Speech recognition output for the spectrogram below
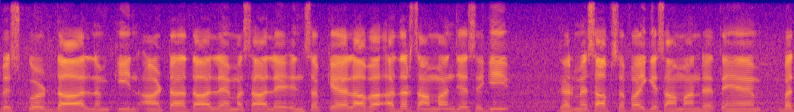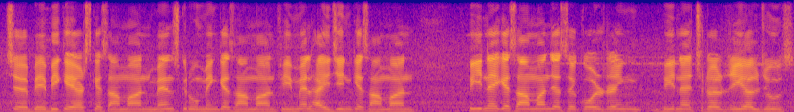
बिस्कुट, दाल, नमकीन, आटा, दालें मसाले, इन सब के अलावा अदर सामान जैसे कि घर में साफ़ सफ़ाई के सामान रहते हैं, बच्चे बेबी केयर्स के सामान मेंस ग्रूमिंग के सामान फीमेल हाइजीन के सामान, पीने के सामान जैसे cold drink B natural real juice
